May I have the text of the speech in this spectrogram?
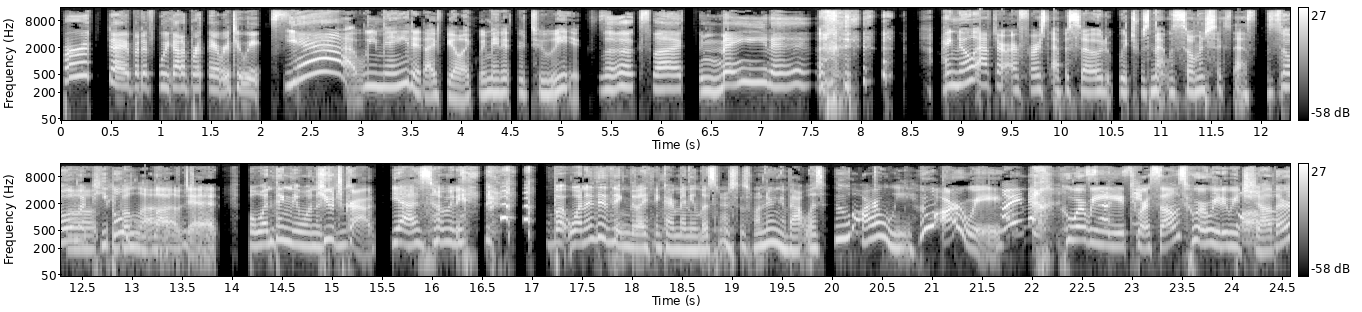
birthday, but if we got a birthday every two weeks. Yeah, we made it. I feel like we made it through two weeks. Looks like we made it. I know after our first episode, which was met with so much success, So much people, loved it. But one thing they wanted Huge to, crowd. yeah, so many. but one of the things that I think our many listeners was wondering about was who are we? Who are we? I know. Who are we to ourselves? Who are we to each other?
